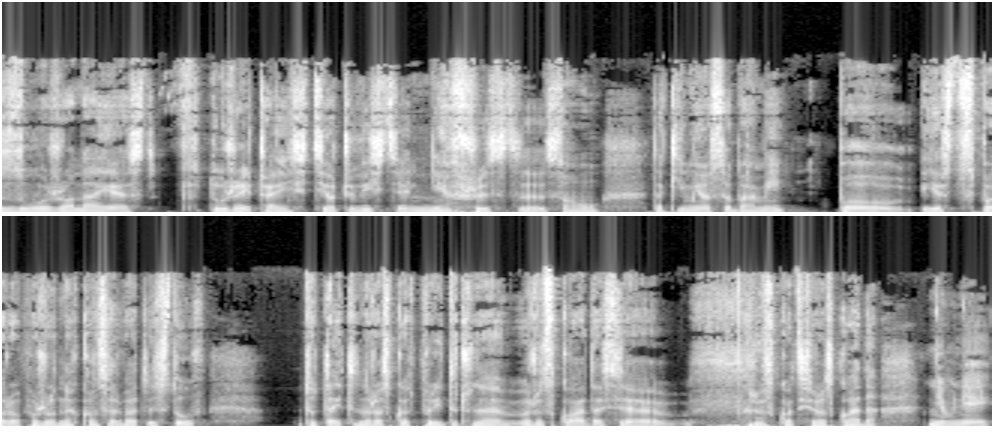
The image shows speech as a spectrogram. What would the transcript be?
złożona jest w dużej części. Oczywiście nie wszyscy są takimi osobami, bo jest sporo porządnych konserwatystów. Tutaj ten rozkład polityczny rozkłada się, rozkład się rozkłada, niemniej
